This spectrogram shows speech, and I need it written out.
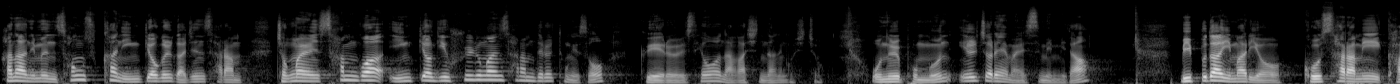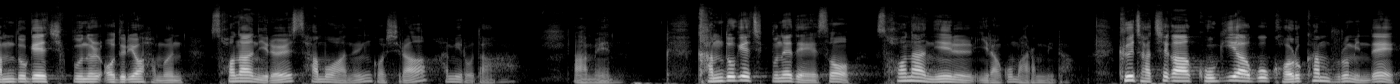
하나님은 성숙한 인격을 가진 사람, 정말 삶과 인격이 훌륭한 사람들을 통해서 교회를 세워 나가신다는 것이죠. 오늘 본문 1절의 말씀입니다. 미쁘다 이 말이여 곧 사람이 감독의 직분을 얻으려 함은 선한 일을 사모하는 것이라 함이로다. 아멘. 감독의 직분에 대해서 선한 일이라고 말합니다. 그 자체가 고귀하고 거룩한 부름인데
